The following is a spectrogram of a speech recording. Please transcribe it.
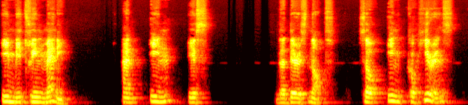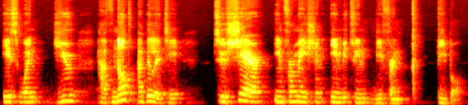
in between many, and in is that there is not. So incoherence is when you have not ability to share information in between different people,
